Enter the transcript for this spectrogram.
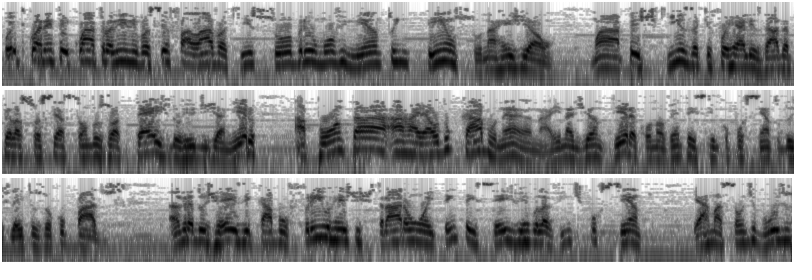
8h44, Aline, você falava aqui sobre o movimento intenso na região. Uma pesquisa que foi realizada pela Associação dos Hotéis do Rio de Janeiro aponta Arraial do Cabo, né, aí na dianteira, com 95% dos leitos ocupados. Angra dos Reis e Cabo Frio registraram 86,20% e Armação de Búzios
